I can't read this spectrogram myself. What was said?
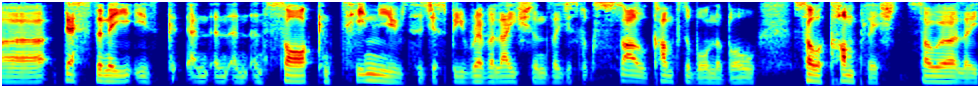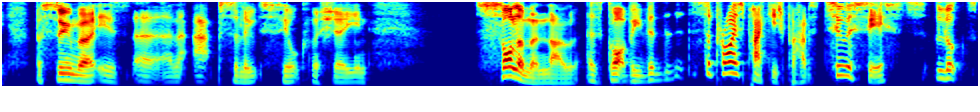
uh, Destiny is and and and, and Sark continue to just be revelations. They just look so comfortable on the ball, so accomplished, so early. Bissouma is uh, an absolute silk machine. Solomon, though, has got to be the, the surprise package. Perhaps two assists looked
